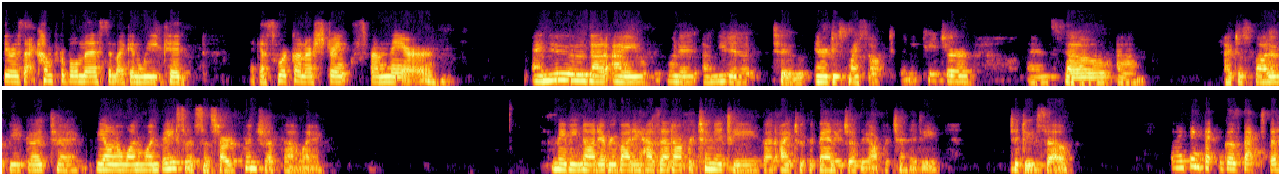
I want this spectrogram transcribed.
there was that comfortableness, and like, and we could, I guess, work on our strengths from there. I knew that I wanted, I needed to introduce myself to the new teacher, and so um, I just thought it would be good to be on a one-on-one basis and start a friendship that way. Maybe not everybody has that opportunity, but I took advantage of the opportunity to do so. And I think that goes back to the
